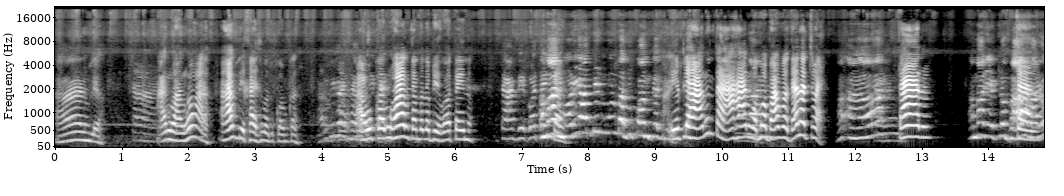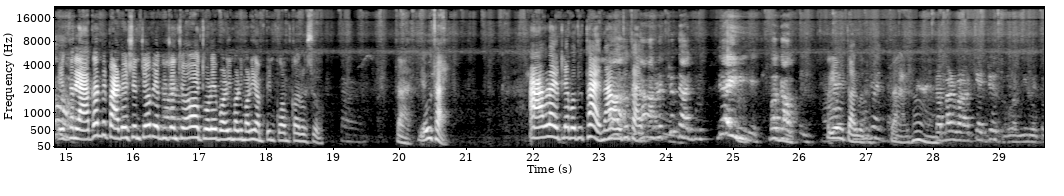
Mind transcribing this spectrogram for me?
હા લ્યો. સારું સારું હો સારું દેખાય છે બધું કામ કર. આવું કરું સારું તમે બધા ભેગા થઈને. અમારે એટલે સારું ને તાર આ સારું આમાં ભાવ વધારે હા. તાર. ભાવ એટલે લાગે ને પાડોશન છો બે બીજા છો જોડે મળી મળી મળી હંપીને કોમ કરો છો. તાર એવું થાય. આવડે એટલે બધું થાય ના બધું થાય. એવું તાર બધું. તાર તો, તો.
